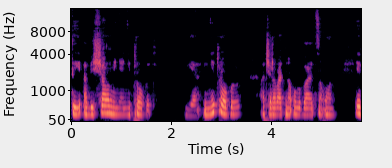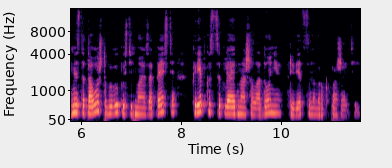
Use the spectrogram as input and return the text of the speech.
«Ты обещал меня не трогать». Я и не трогаю, очаровательно улыбается он. И вместо того, чтобы выпустить мое запястье, крепко сцепляет наши ладони в приветственном рукопожатии.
